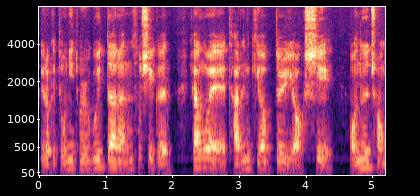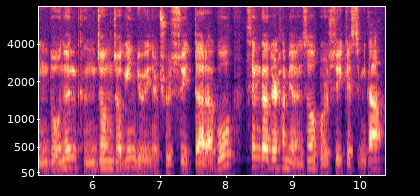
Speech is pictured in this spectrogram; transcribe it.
이렇게 돈이 돌고 있다라는 소식은 향후에 다른 기업들 역시 어느 정도는 긍정적인 요인을 줄 수 있다라고 생각을 하면서 볼 수 있겠습니다.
